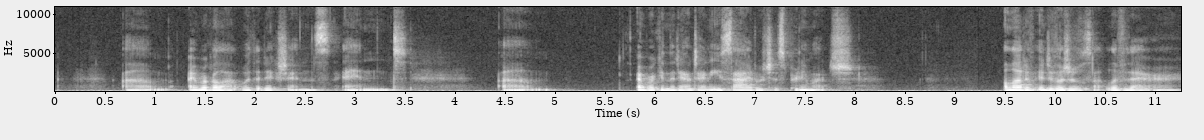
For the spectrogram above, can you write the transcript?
Like um, I work a lot with addictions, and um, I work in the downtown east side, which is pretty much a lot of individuals that live there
